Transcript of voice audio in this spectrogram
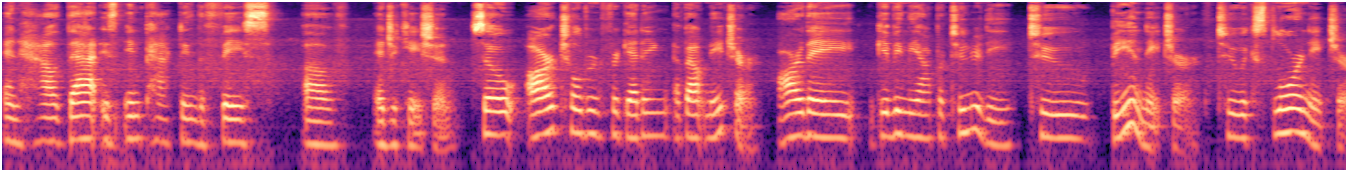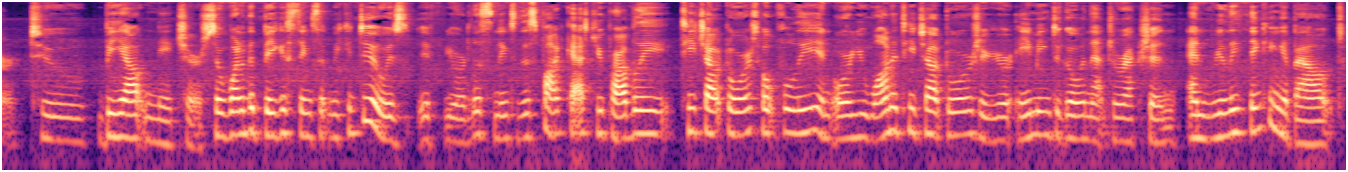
and how that is impacting the face of education. So, are children forgetting about nature? Are they giving the opportunity to be in nature, to explore nature, to be out in nature? So, one of the biggest things that we can do is if you're listening to this podcast, you probably teach outdoors, hopefully, and or you want to teach outdoors or you're aiming to go in that direction and really thinking about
